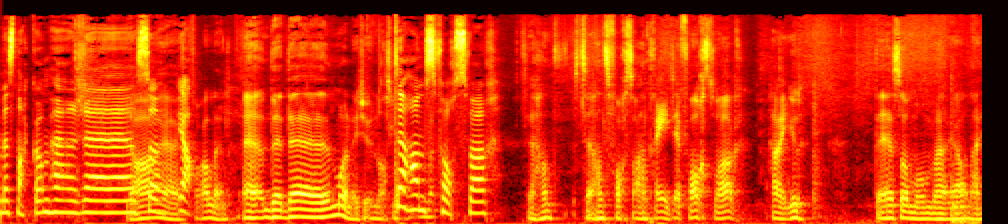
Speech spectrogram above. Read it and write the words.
vi snakker om her, Ja, så ja, ja. for all del. Det, det må en ikke underslå. Til hans forsvar. Til hans, til hans forsvar. Han trenger ikke forsvar. Herregud. Det er som om eh, Ja, nei.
